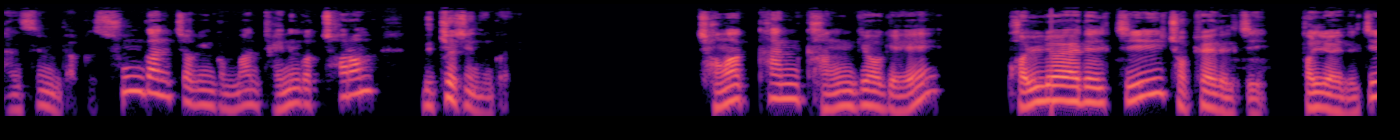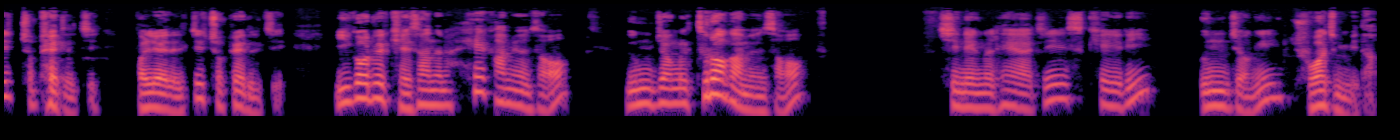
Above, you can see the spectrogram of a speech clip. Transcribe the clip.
않습니다. 그 순간적인 것만 되는 것처럼 느껴지는 거예요. 정확한 간격에 벌려야 될지 좁혀야 될지 벌려야 될지 좁혀야 될지 벌려야 될지 좁혀야 될지 이거를 계산을 해 가면서 음정을 들어가면서 진행을 해야지 스케일이 음정이 좋아집니다.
